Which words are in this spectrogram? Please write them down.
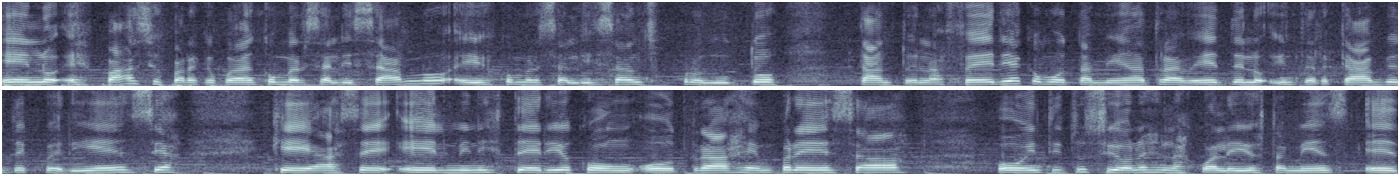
en los espacios para que puedan comercializarlo. Ellos comercializan sus productos tanto en la feria como también a través de los intercambios de experiencias que hace el ministerio con otras empresas o instituciones en las cuales ellos también eh,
